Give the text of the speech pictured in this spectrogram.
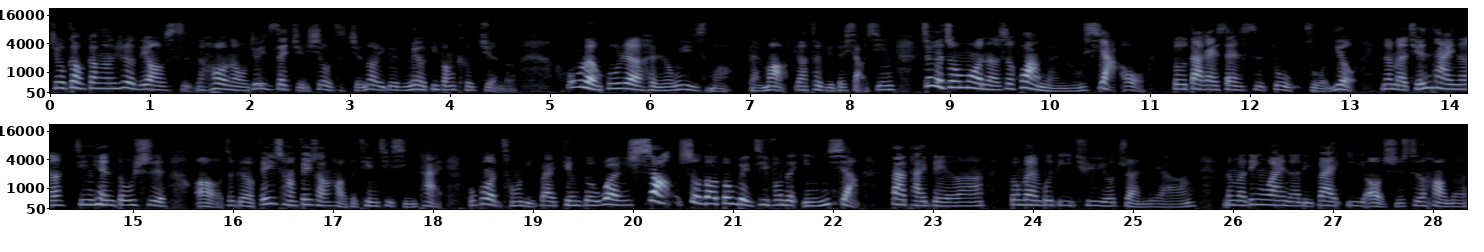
就刚刚刚热的要死，然后呢，我就一直在卷袖子，卷到一个没有地方可卷了，忽冷忽热，很容易什么？感冒要特别的小心。这个周末呢是化暖如夏哦，都大概三四度左右。那么全台呢今天都是呃这个非常非常好的天气形态。不过从礼拜天的晚上受到东北季风的影响，大台北啦东半部地区有转凉。那么另外呢礼拜一哦十四号呢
